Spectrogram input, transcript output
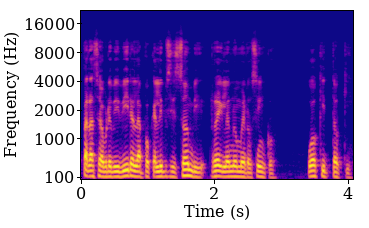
para sobrevivir al apocalipsis zombie. Regla número 5. Walkie talkie.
